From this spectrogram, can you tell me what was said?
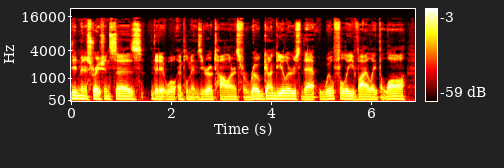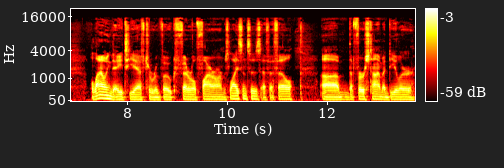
The administration says that it will implement zero tolerance for rogue gun dealers that willfully violate the law, allowing the ATF to revoke federal firearms licenses, FFL, um, the first time a dealer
